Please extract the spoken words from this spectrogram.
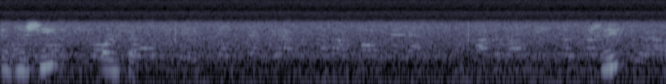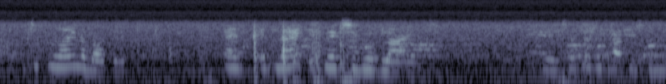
Did you see? Is that? See? Annoying about it. And at night, it makes you go blind. Okay, sometimes it happens to me.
